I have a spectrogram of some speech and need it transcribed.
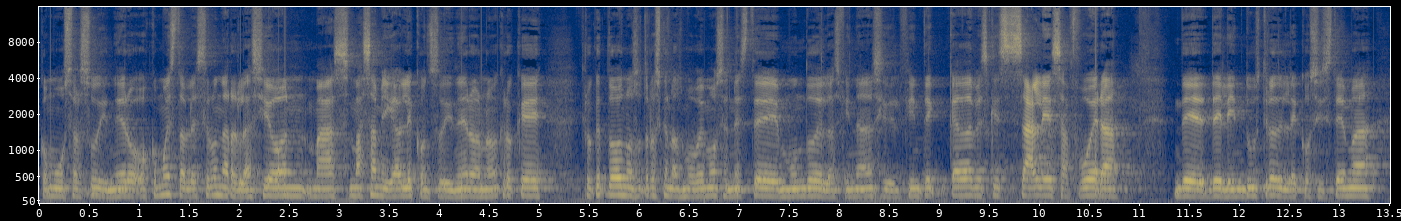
cómo usar su dinero o cómo establecer una relación más, más amigable con su dinero, ¿no? Creo que, creo que todos nosotros que nos movemos en este mundo de las finanzas y del fintech, cada vez que sales afuera de, de la industria, del ecosistema,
